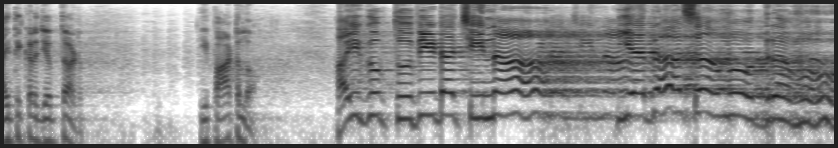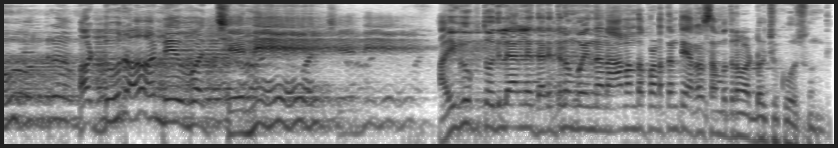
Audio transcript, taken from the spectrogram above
అయితే ఇక్కడ చెప్తాడు ఈ పాటలో. ఐగుప్తు విడచిన ఎర్ర సముద్రము అడ్డురానే వచ్చేనే. ఐగుప్తు వదిలేనే దరిద్రం పోయిందని ఆనందపడుతుంటే ఎర్ర సముద్రం అడ్డొచ్చి కూసుంది.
